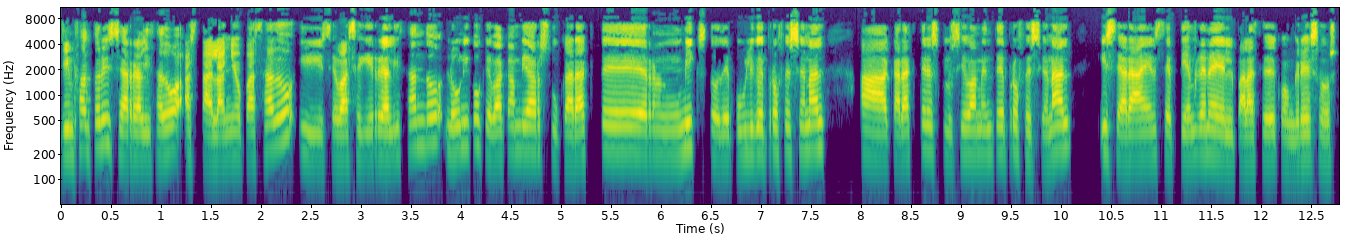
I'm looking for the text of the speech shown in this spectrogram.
Gym Factory se ha realizado hasta el año pasado y se va a seguir realizando. Lo único que va a cambiar su carácter mixto de público y profesional a carácter exclusivamente profesional y se hará en septiembre en el Palacio de Congresos.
